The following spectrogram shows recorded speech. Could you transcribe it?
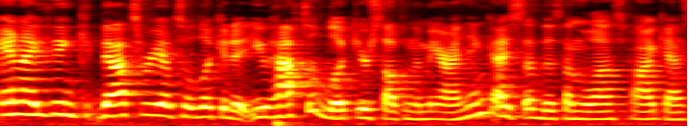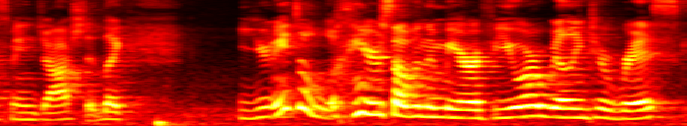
And I think that's where you have to look at it. You have to look yourself in the mirror. I think I said this on the last podcast me and Josh did. Like, you need to look at yourself in the mirror if you are willing to risk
